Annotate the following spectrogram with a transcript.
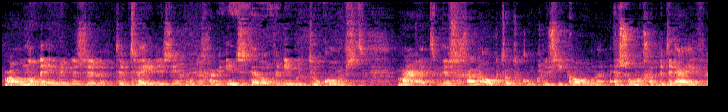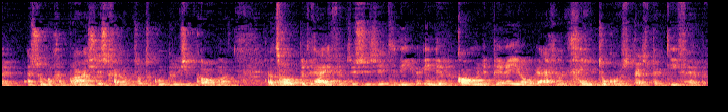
Maar ondernemingen zullen ten tweede zich moeten gaan instellen op een nieuwe toekomst. Maar het, dus gaan ook tot de conclusie komen, en sommige bedrijven en sommige branches gaan ook tot de conclusie komen, dat er ook bedrijven tussen zitten die in de komende periode eigenlijk geen toekomstperspectief hebben.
